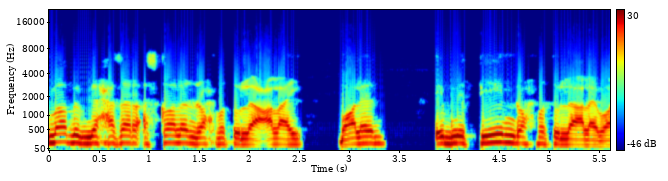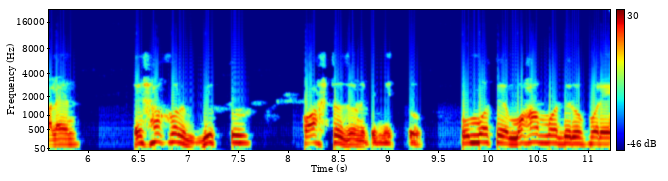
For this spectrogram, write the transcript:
ইমাম ইবনে হাজার আসকালান রহমতুল্লাহ আলাই বলেন, ইবনে তিন রহমতুল্লাহ আলাই বলেন, এ সকল মৃত্যু কষ্টজনিত মৃত্যু। উম্মতে মোহাম্মদের উপরে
